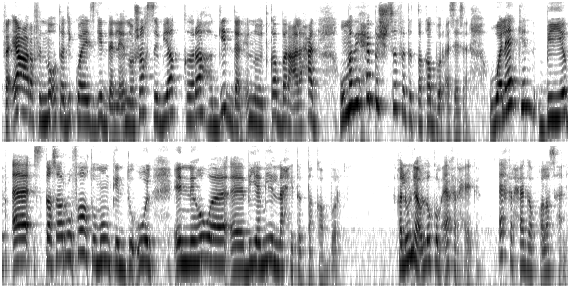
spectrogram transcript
فاعرف النقطة دي كويس جدا لأنه شخص بيكره جدا إنه يتكبر على حد وما بيحبش صفة التكبر أساسا. ولكن بيبقى تصرفاته ممكن تقول إن هو آه، بيميل ناحية التكبر. خلوني أقول لكم آخر حاجة. آخر حاجة وخلاص هني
